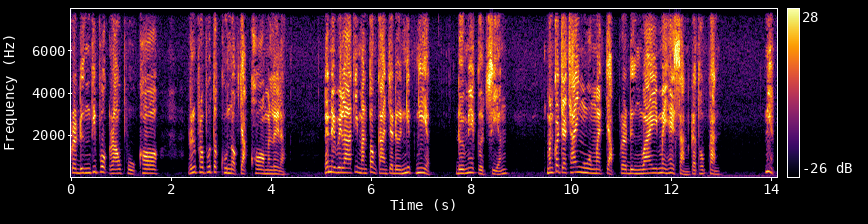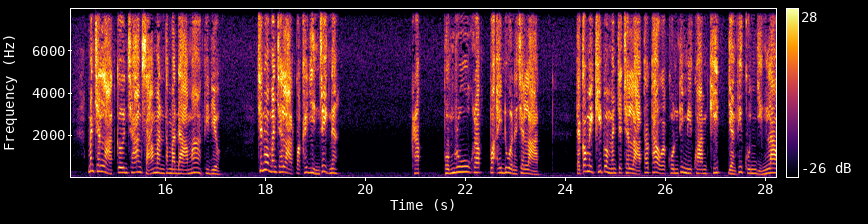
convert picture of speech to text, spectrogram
กระดึงที่พวกเราผูกคอ หรือพระพุทธคุณออกจากคอมันเลยล่ะ และในเวลาที่มันต้องการจะเดินเงียบๆโดยไม่ให้เกิดเสียง มันก็จะใช้งวงมาจับกระดึงไว้ไม่ให้สั่นกระทบกัน เนี่ย มันฉลาดเกินช้างสามัญธรรมดามากทีเดียว ฉันว่ามันฉลาดกว่าขยินซะอีกนะ ครับ ผมรู้ครับว่าไอ้ด้วนฉลาด แต่ก็ไม่คิดว่ามันจะฉลาดเท่า ๆ กับคนที่มีความคิดอย่างที่คุณหญิงเล่า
